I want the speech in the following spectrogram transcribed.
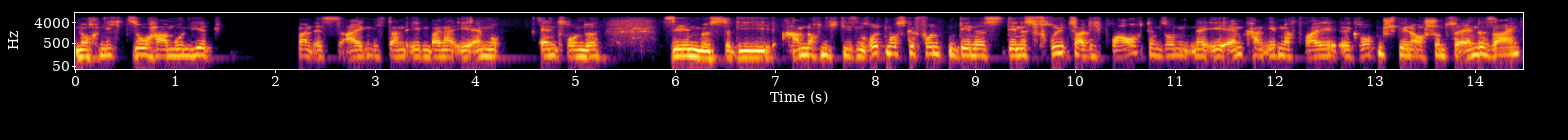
noch nicht so harmoniert, man es eigentlich dann eben bei einer EM Endrunde sehen müsste. Die haben noch nicht diesen Rhythmus gefunden, den es, den es frühzeitig braucht, denn so eine EM kann eben nach drei äh, Gruppenspielen auch schon zu Ende sein.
